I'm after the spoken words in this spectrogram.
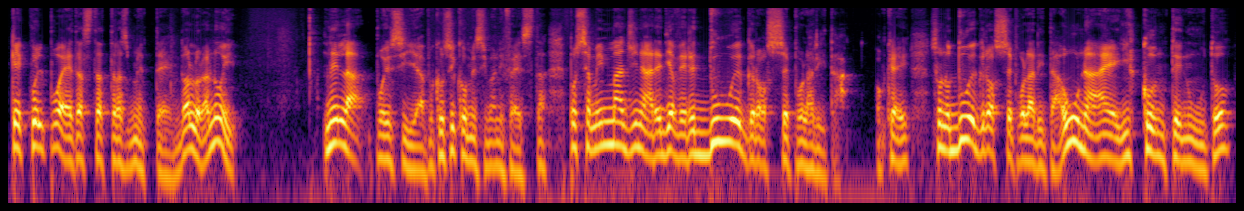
che quel poeta sta trasmettendo. Allora noi nella poesia, così come si manifesta, possiamo immaginare di avere due grosse polarità ok? Sono due grosse polarità, una è il contenuto,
